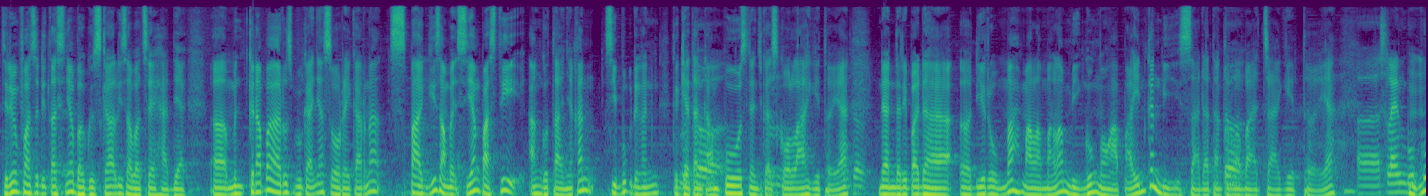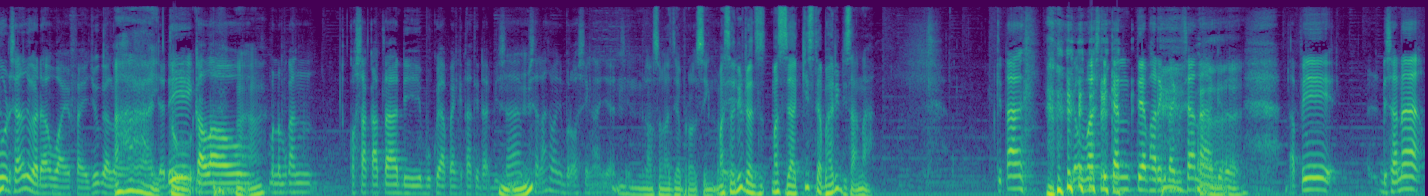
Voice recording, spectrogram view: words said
jadi fasilitasnya bagus sekali sahabat sehat ya. Uh, kenapa harus bukanya sore? Karena pagi sampai siang pasti anggotanya kan sibuk dengan kegiatan Betul. kampus dan juga hmm. sekolah gitu ya. Betul. Dan daripada uh, di rumah malam-malam bingung mau ngapain kan bisa datang Betul. ke rumah baca gitu ya. Uh, selain buku -hmm. di sana juga ada wifi juga loh. Ah, Jadi kalau uh -huh. menemukan kosakata di buku apa yang kita tidak bisa, -hmm. bisa langsung aja browsing aja. Hmm, langsung aja browsing. Mas Adi dan Mas Zaki setiap hari di sana kita nggak memastikan tiap hari kita di sana gitu. Tapi di sana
